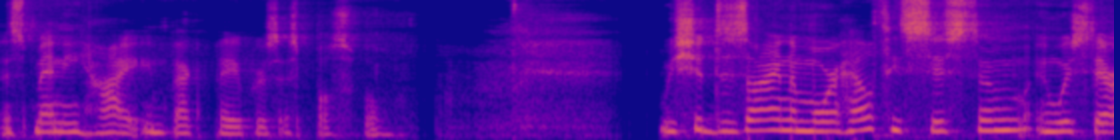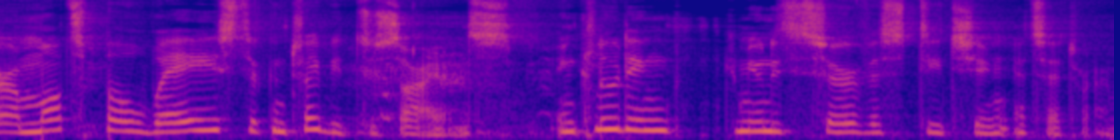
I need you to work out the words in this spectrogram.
as many high impact papers as possible. We should design a more healthy system in which there are multiple ways to contribute to science, including community service, teaching, etc.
